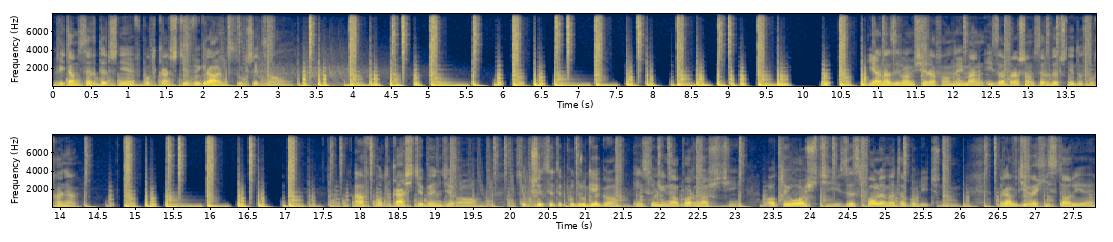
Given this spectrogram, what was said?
Witam serdecznie w podcaście Wygrałem z cukrzycą. Ja nazywam się Rafał Neumann i zapraszam serdecznie do słuchania. A w podcaście będzie o cukrzycy typu drugiego, insulinooporności, otyłości, zespole metabolicznym, prawdziwe historie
